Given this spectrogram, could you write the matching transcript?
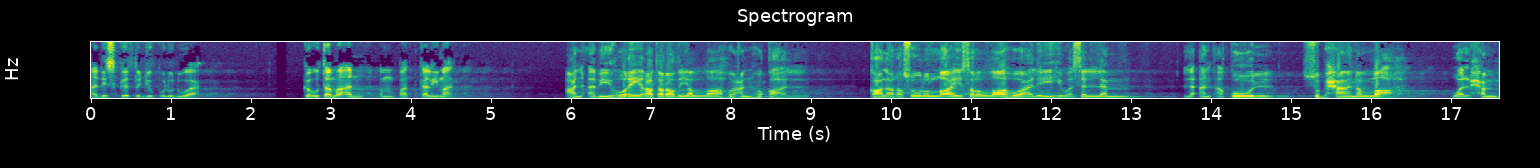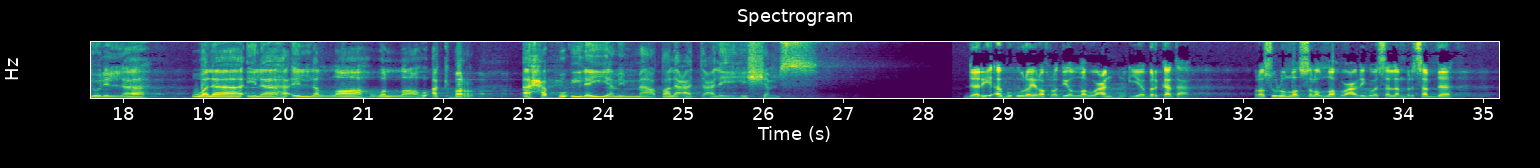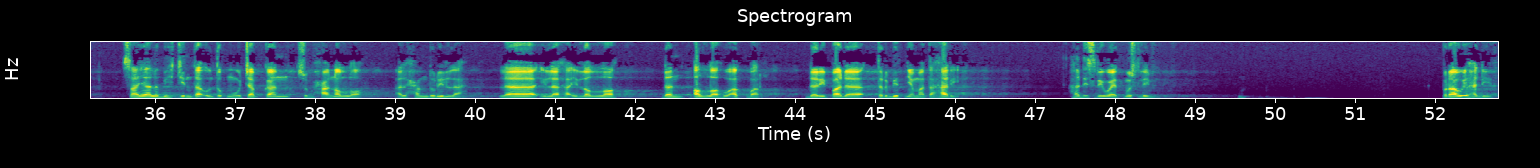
Hadis ke-72. Keutamaan empat kalimat. عن ابي هريره رضي الله عنه قال رسول الله صلى الله عليه وسلم لأن أقول سبحان الله والحمد لله ولا اله الا الله والله اكبر احب الي مما طلعت عليه الشمس Dari Abu Hurairah radhiyallahu anhu ia berkata, Rasulullah shallallahu alaihi wasallam bersabda, saya lebih cinta untuk mengucapkan subhanallah, alhamdulillah, la ilaha illallah dan Allahu akbar daripada terbitnya matahari. Hadis riwayat Muslim. Perawi hadis.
